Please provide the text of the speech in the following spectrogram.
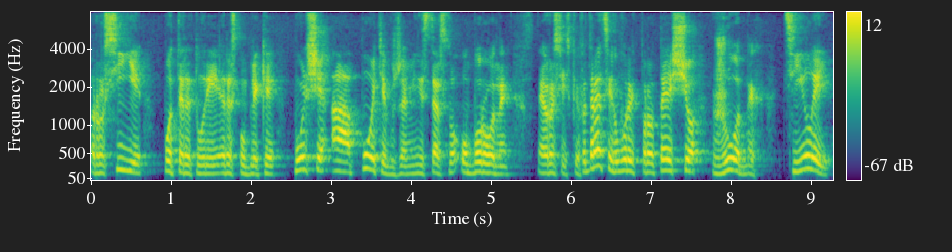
Росії по території Республіки Польща. А потім вже Міністерство оборони Російської Федерації говорить про те, що жодних цілей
